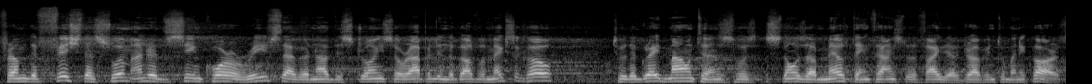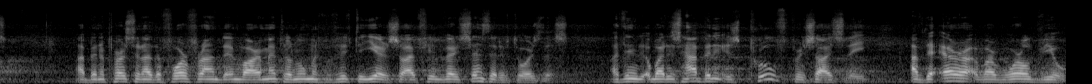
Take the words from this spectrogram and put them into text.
From the fish that swim under the sea in coral reefs that we're now destroying so rapidly in the Gulf of Mexico, to the great mountains whose snows are melting thanks to the fact that we're driving too many cars. I've been a person at the forefront of the environmental movement for 50 years, so I feel very sensitive towards this. I think what is happening is proof precisely of the error of our worldview.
